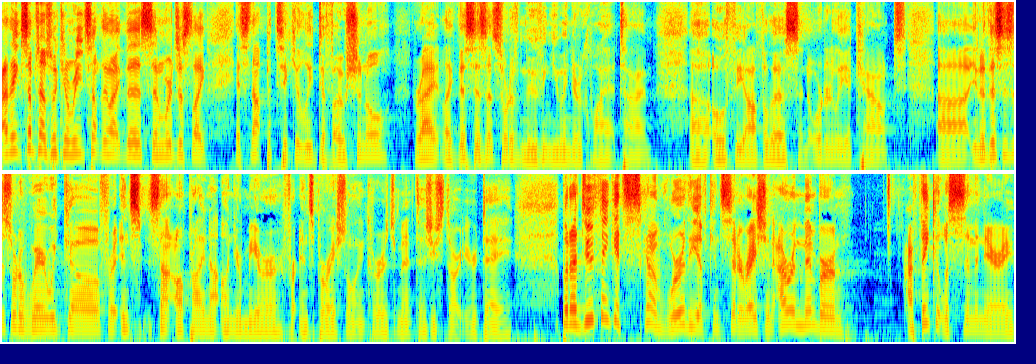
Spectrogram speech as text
I, think sometimes we can read something like this and we're just like it's not particularly devotional, right? Like this isn't sort of moving you in your quiet time. Uh, oh, Theophilus, an orderly account. Uh, you know, this isn't sort of where we go for. Ins- it's not probably not on your mirror for inspirational encouragement as you start your day. But I do think it's kind of worthy of consideration. I remember I think it was seminary,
